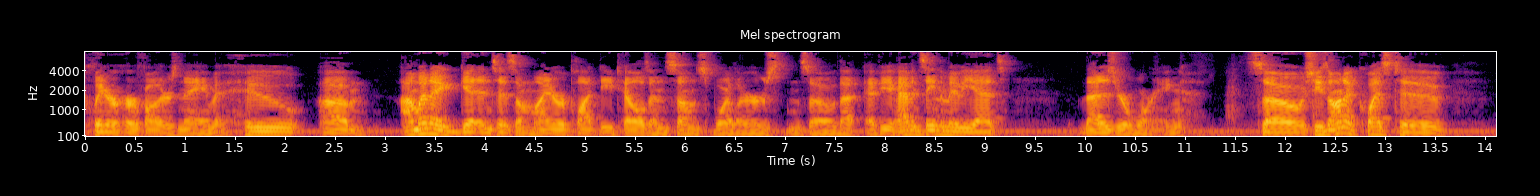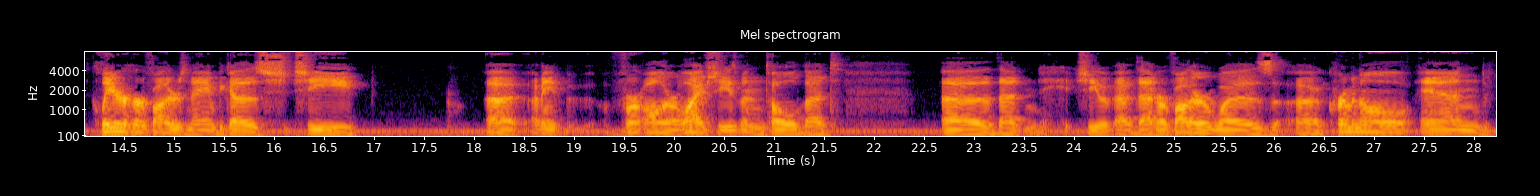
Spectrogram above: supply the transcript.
clear her father's name, who um, I'm gonna get into some minor plot details and some spoilers, and so that if you haven't seen the movie yet, that is your warning. So she's on a quest to clear her father's name because she, uh, I mean, for all her life she's been told that uh, that she uh, that her father was a criminal, and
